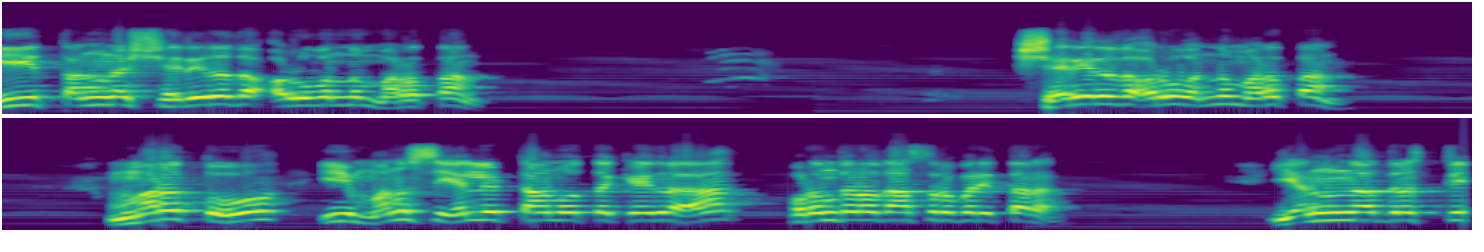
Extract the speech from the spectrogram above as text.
ಈ ತನ್ನ ಶರೀರದ ಅರುವನ್ನು ಮರತಾನ್. ಶರೀರದ ಅರುವನ್ನು ಮರತಾನ್. ಮರತು ಈ ಮನಸ್ಸು ಎಲ್ಲಿಟ್ಟ ಅಂತ ಕೇಳಿದ್ರ ಪುರಂದರದಾಸರು ಬರೀತಾರ, ಎನ್ನ ದೃಷ್ಟಿ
